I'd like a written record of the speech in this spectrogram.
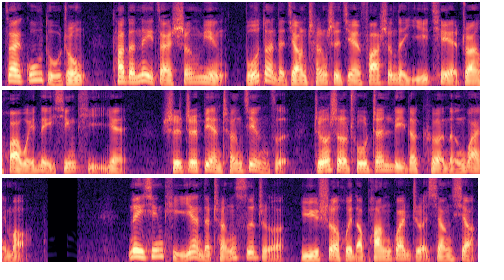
在孤独中，他的内在生命不断地将尘世间发生的一切转化为内心体验，使之变成镜子，折射出真理的可能外貌。内心体验的沉思者与社会的旁观者相像，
